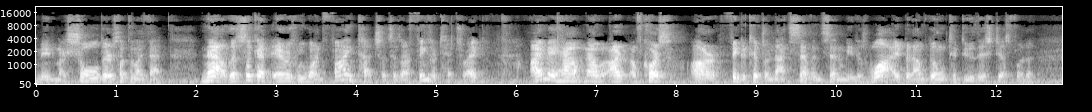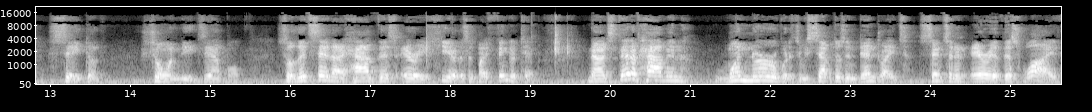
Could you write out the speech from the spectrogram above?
maybe my shoulder, something like that. Now, let's look at areas we want fine touch, such as our fingertips, right? I may have, now, our, of course, our fingertips are not seven centimeters wide, but I'm going to do this just for the sake of showing the example. So let's say that I have this area here. This is my fingertip. Now, instead of having one nerve with its receptors and dendrites sensing an area this wide,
